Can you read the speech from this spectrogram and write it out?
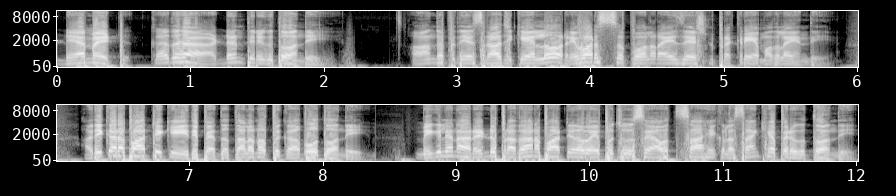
డ్యామెట్ కథ అడ్డం తిరుగుతోంది. ఆంధ్రప్రదేశ్ రాజకీయాల్లో రివర్స్ పోలరైజేషన్ ప్రక్రియ మొదలైంది. అధికార పార్టీకి ఇది పెద్ద తలనొప్పి కాబోతోంది. మిగిలిన రెండు ప్రధాన పార్టీల వైపు చూసే ఔత్సాహికుల సంఖ్య పెరుగుతోంది.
